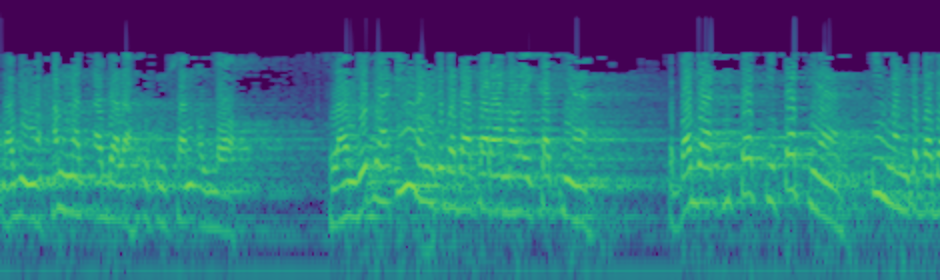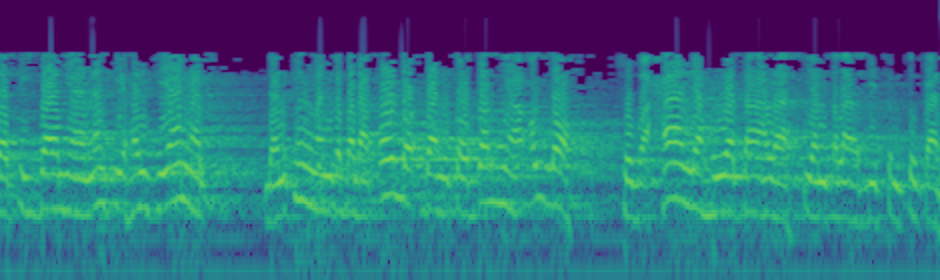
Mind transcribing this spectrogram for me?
Nabi Muhammad adalah utusan Allah. Selanjutnya iman kepada para malaikatnya kepada kitab-kitabnya, iman kepada tibanya nanti hari kiamat dan iman kepada kodok dan kodarnya Allah subhanahu wa ta'ala yang telah ditentukan.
